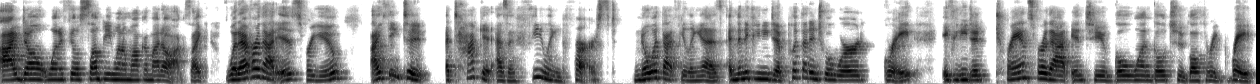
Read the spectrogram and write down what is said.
I don't want to feel slumpy when I'm walking my dogs. Like whatever that is for you, I think to attack it as a feeling first know what that feeling is. And then if you need to put that into a word, great. If you need to transfer that into goal one, goal two, goal three, great.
